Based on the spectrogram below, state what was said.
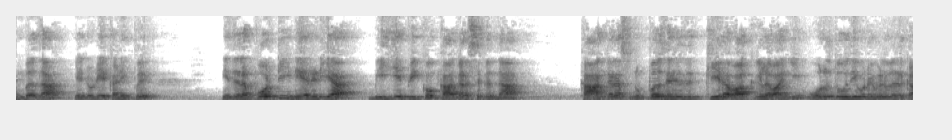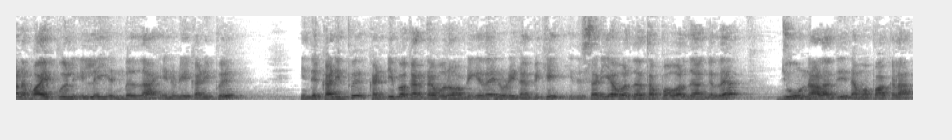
என்பது தான் என்னுடைய கணிப்பு. இதில் போட்டி நேரடியாக பிஜேபிக்கும் காங்கிரஸுக்கும் தான். காங்கிரஸ் முப்பது சதவீதத்துக்கு கீழே வாக்குகளை வாங்கி ஒரு தொகுதி கூட வெல்வதற்கான வாய்ப்புகள் இல்லை என்பது தான் என்னுடைய கணிப்பு. இந்த கணிப்பு கண்டிப்பாக கரெக்டாக வரும் அப்படிங்கிறத என்னுடைய நம்பிக்கை. இது சரியாக வருதா தப்பாக வருதாங்கிறத ஜூன் நாலாம் தேதி நம்ம பார்க்கலாம்.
